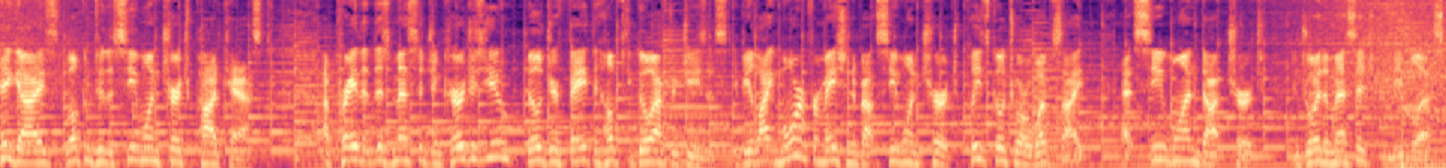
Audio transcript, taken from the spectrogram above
Hey guys, welcome to the C1 Church podcast. I pray that this message encourages you, builds your faith, and helps you go after Jesus. If you'd like more information about C1 Church, please go to our website at c1.church. Enjoy the message and be blessed.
